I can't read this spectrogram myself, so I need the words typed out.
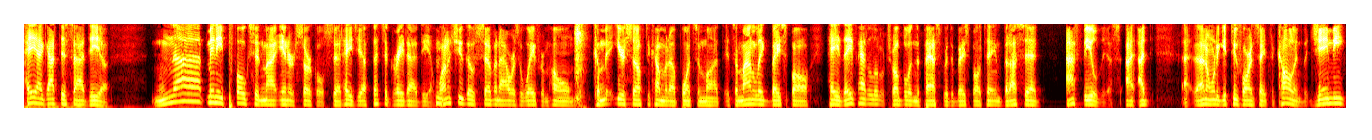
"Hey, I got this idea," not many folks in my inner circle said, Hey, Jeff, that's a great idea. Hmm. Why don't you go seven hours away from home? Commit yourself to coming up once a month. It's a minor league baseball. Hey, they've had a little trouble in the past with the baseball team, but I said, I feel this. I, I, I don't want to get too far and say it's a calling, but Jamie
